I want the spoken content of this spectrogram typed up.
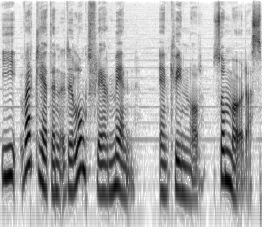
I verkligheten är det långt fler män än kvinnor som mördas.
